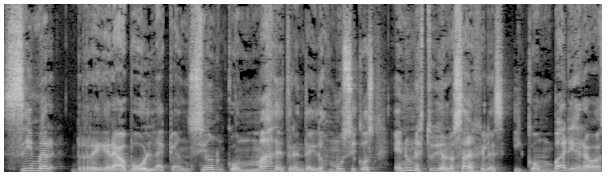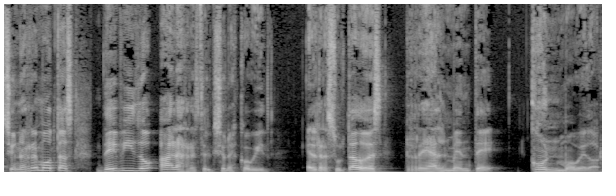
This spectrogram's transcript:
Zimmer regrabó la canción con más de 32 músicos en un estudio en Los Ángeles y con varias grabaciones remotas debido a las restricciones COVID. El resultado es realmente conmovedor.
